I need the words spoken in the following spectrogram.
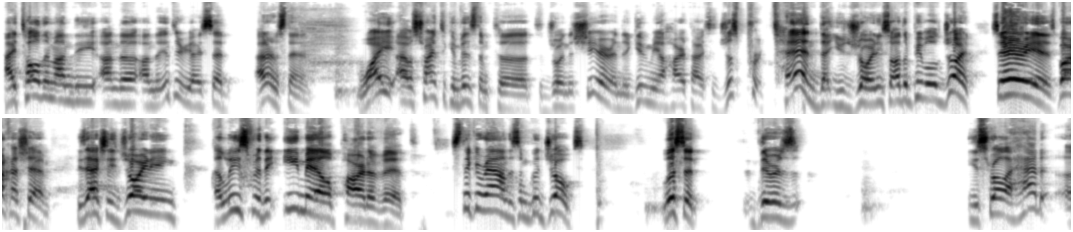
I told him on the on the on the interview, I said, I don't understand. Why I was trying to convince them to, to join the shiur and they're giving me a hard time. I said, just pretend that you're joining so other people will join. So here he is, Baruch Hashem. He's actually joining, at least for the email part of it. Stick around, there's some good jokes. Listen, there's Yisrael, I had a,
